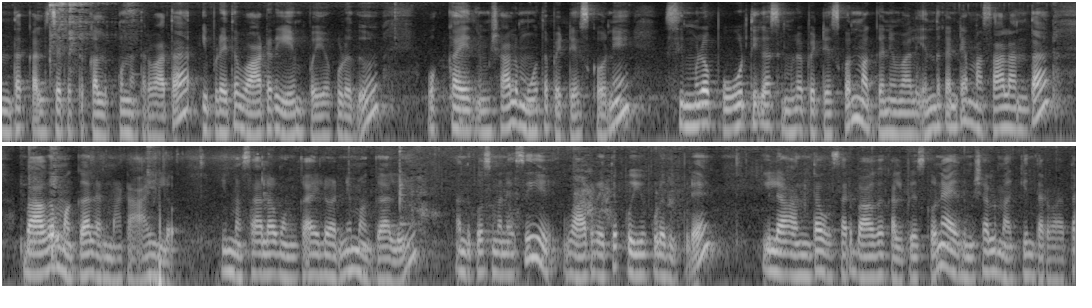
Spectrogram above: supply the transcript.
అంతా కలిసేటట్టు కలుపుకున్న తర్వాత ఇప్పుడైతే వాటర్ ఏం పోయకూడదు. ఒక్క ఐదు నిమిషాలు మూత పెట్టేసుకొని సిమ్లో పూర్తిగా సిమ్లో పెట్టేసుకొని మగ్గనివ్వాలి. ఎందుకంటే మసాలా అంతా బాగా మగ్గాలన్నమాట ఆయిల్లో. ఈ మసాలా వంకాయలు అన్నీ మగ్గాలి. అందుకోసం అనేసి వాటర్ అయితే పొయ్యకూడదు ఇప్పుడే. ఇలా అంతా ఒకసారి బాగా కలిపేసుకొని ఐదు నిమిషాలు మగ్గిన తర్వాత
